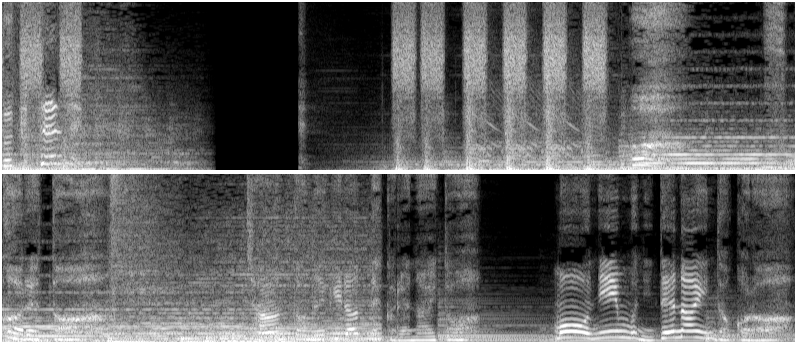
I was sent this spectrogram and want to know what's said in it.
鈴木真疲れた。ちゃんとねぎらってくれないと。もう任務に出ないんだから。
